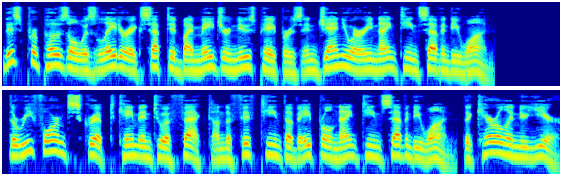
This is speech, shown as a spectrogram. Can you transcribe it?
This proposal was later accepted by major newspapers in January 1971. The reformed script came into effect on 15 April 1971 the Kerala New Year,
